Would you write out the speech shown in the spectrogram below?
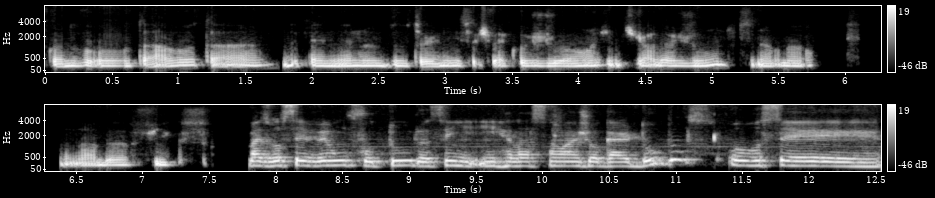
quando voltar, vou estar, tá, dependendo do torneio, se eu tiver com o João, a gente joga junto, senão não, é nada fixo. Mas você vê um futuro, assim, em relação a jogar duplas? Ou você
